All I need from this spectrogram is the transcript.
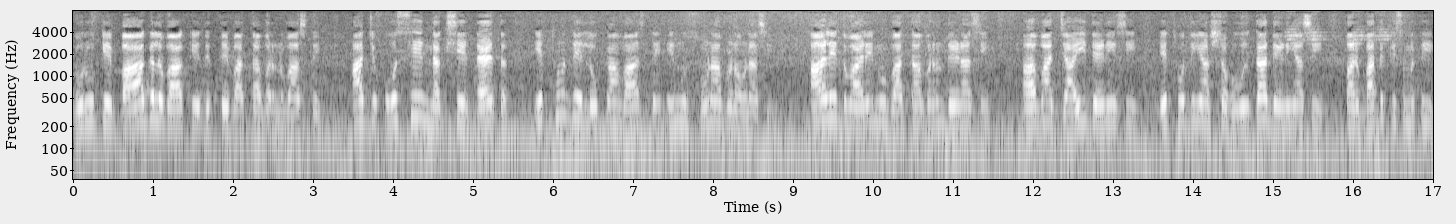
ਗੁਰੂ ਕੇ ਬਾਗ ਲਵਾ ਕੇ ਦਿੱਤੇ ਵਾਤਾਵਰਨ ਵਾਸਤੇ। ਅੱਜ ਉਸੇ ਨਕਸ਼ੇ ਤਹਿਤ ਇੱਥੋਂ ਦੇ ਲੋਕਾਂ ਵਾਸਤੇ ਇਹਨੂੰ ਸੋਹਣਾ ਬਣਾਉਣਾ ਸੀ। ਆਲੇ ਦੁਆਲੇ ਨੂੰ ਵਾਤਾਵਰਣ ਦੇਣਾ ਸੀ, ਆਵਾਜਾਈ ਦੇਣੀ ਸੀ, ਇੱਥੋਂ ਦੀਆਂ ਸਹੂਲਤਾਂ ਦੇਣੀਆਂ ਸੀ, ਪਰ ਬਦਕਿਸਮਤੀ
